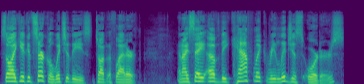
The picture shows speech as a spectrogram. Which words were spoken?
So, like, you could circle which of these taught the flat earth. And I say, of the Catholic religious orders,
